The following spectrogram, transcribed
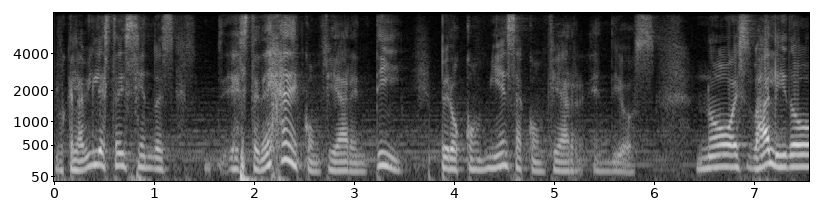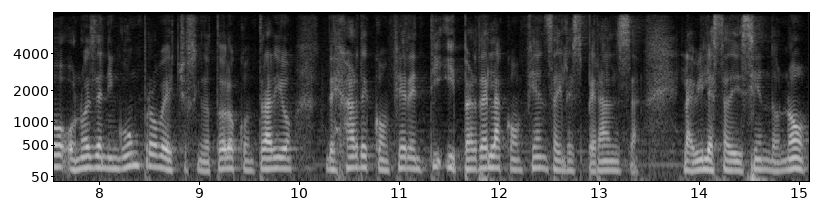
lo que la Biblia está diciendo es, este, deja de confiar en ti, pero comienza a confiar en Dios. No es válido o no es de ningún provecho, sino todo lo contrario, dejar de confiar en ti y perder la confianza y la esperanza. La Biblia está diciendo, no,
